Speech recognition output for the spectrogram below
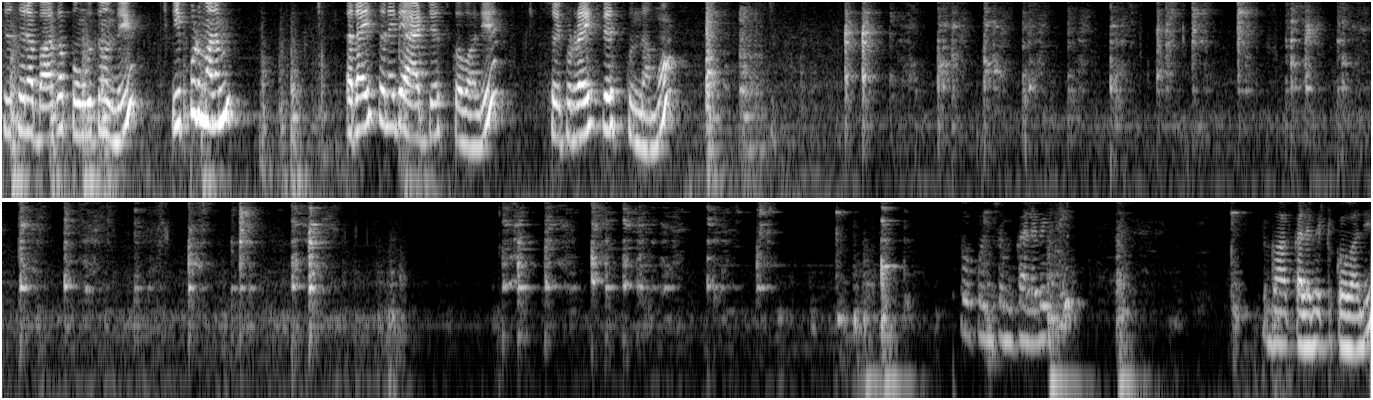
చూసారా బాగా పొంగుతుంది. ఇప్పుడు మనం రైస్ అనేది యాడ్ చేసుకోవాలి. సో ఇప్పుడు రైస్ వేసుకుందాము సో కొంచెం కలబెట్టి బాగా కలబెట్టుకోవాలి.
